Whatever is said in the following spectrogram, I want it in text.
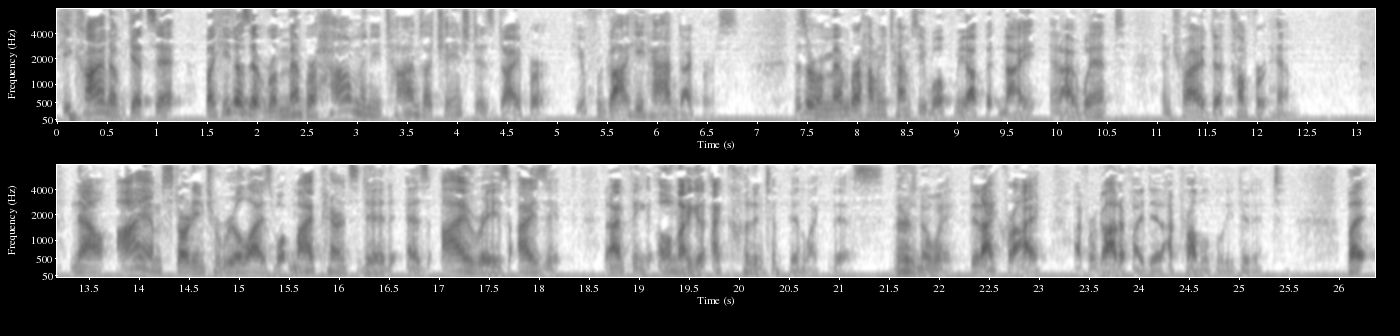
He kind of gets it, but he doesn't remember how many times I changed his diaper. He forgot he had diapers. He doesn't remember how many times he woke me up at night and I went and tried to comfort him. Now, I am starting to realize what my parents did as I raised Isaac. And I'm thinking, oh my God, I couldn't have been like this. There's no way. Did I cry? I forgot if I did. I probably didn't. But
